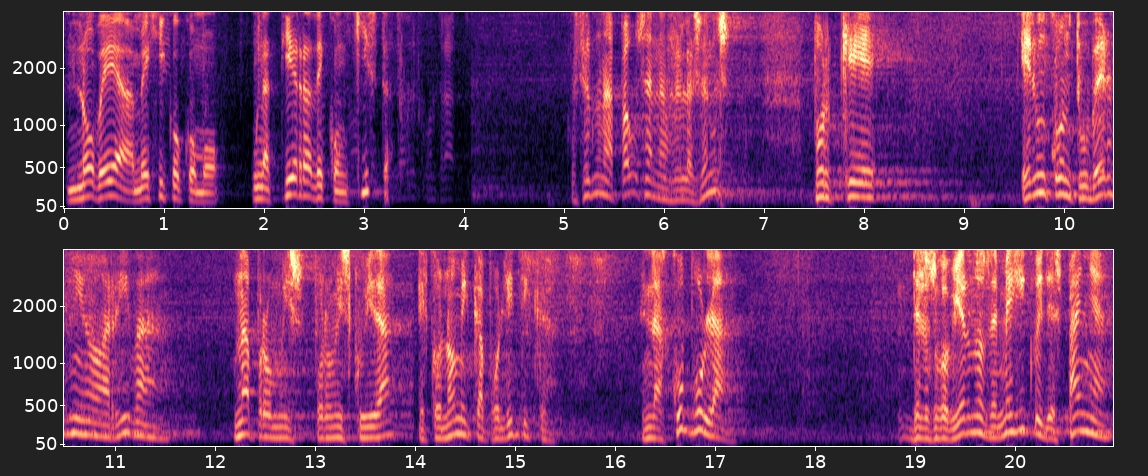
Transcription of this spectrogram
no vea a México como una tierra de conquista. Hacer una pausa en las relaciones porque era un contubernio arriba, una promis promiscuidad económica, política, en la cúpula de los gobiernos de México y de España.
